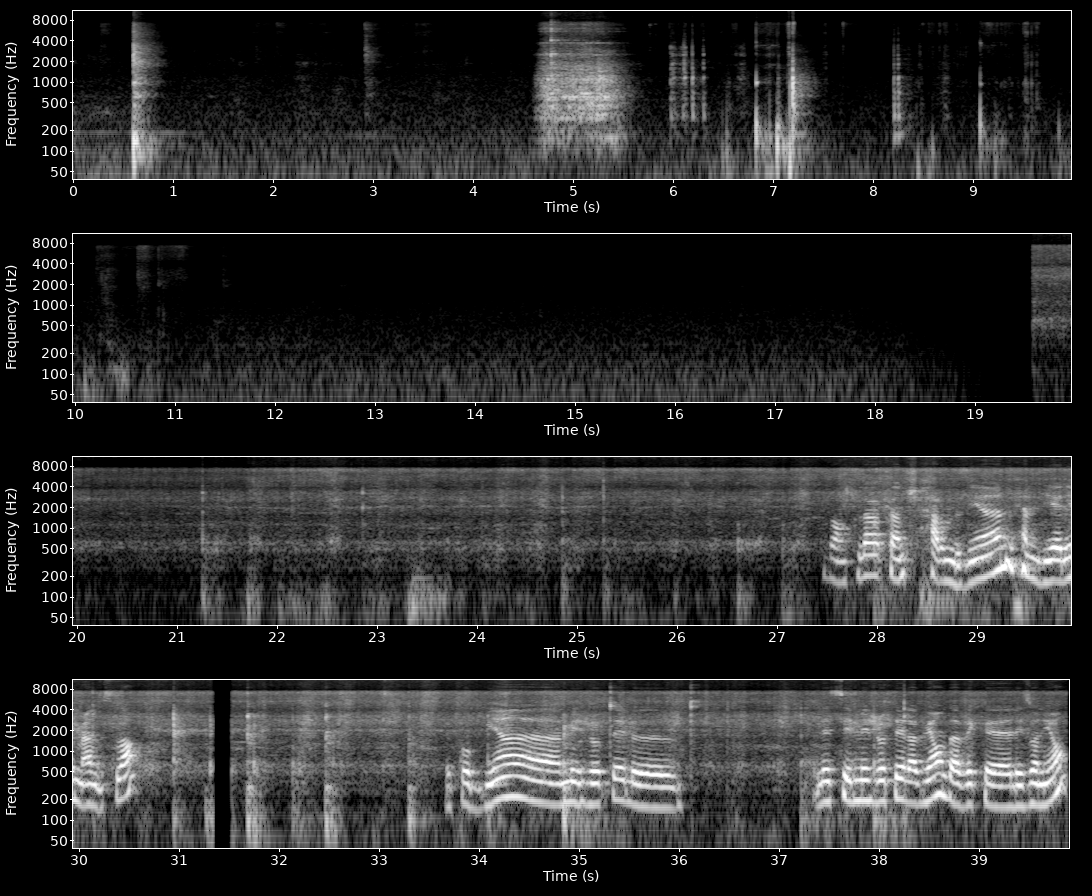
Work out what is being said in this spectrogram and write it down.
دونك لا كنشحر مزيان اللحم ديالي مع البصله Il faut bien mijoter le laisser mijoter la viande avec les oignons.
